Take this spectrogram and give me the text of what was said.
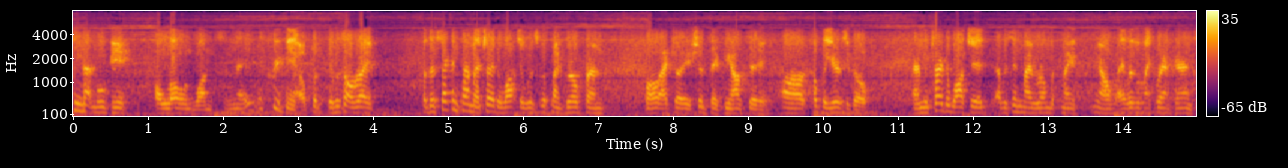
seen that movie alone once, and it, it creeped me out, but it was all right. But the second time I tried to watch it was with my girlfriend. Well, actually, I should say fiance. Uh, a couple years ago, and we tried to watch it. I was in my room with my, you know, I live with my grandparents,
